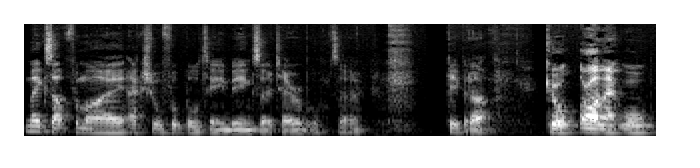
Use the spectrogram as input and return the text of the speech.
makes up for my actual football team being so terrible. So keep it up. Cool. All right, mate. Well,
